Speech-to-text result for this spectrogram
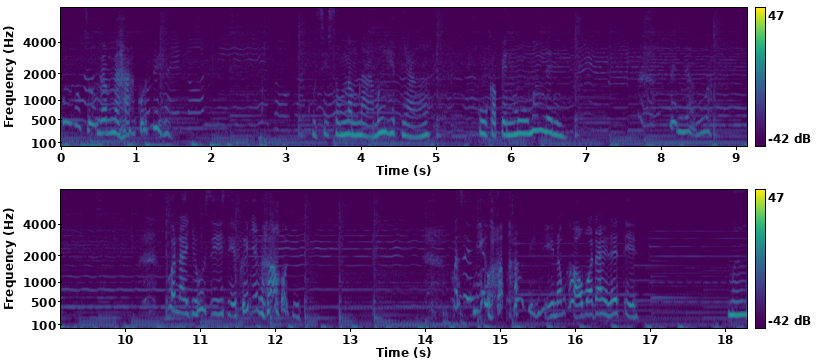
มึงบ่สมน้ำหนากูติกูสิสมน้ำหนามึงเฮ็ดหยังกูก็เป็นหมูมึงเลยนี่ เป็นหยังวะคนอายุสี่สิบคือยังเฮานี่มันสิมีความรักผีน้ำเขาบ่ได้เลยติ มึง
